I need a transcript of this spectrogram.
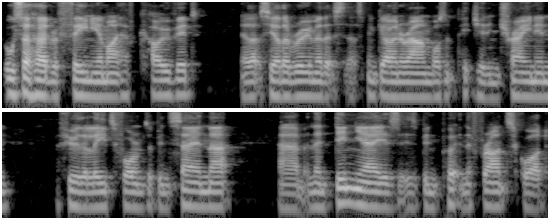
Also heard Raphinha might have COVID. You know, that's the other rumor that's that's been going around. Wasn't pictured in training. A few of the Leeds forums have been saying that. Um, and then Digne has, been put in the France squad.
